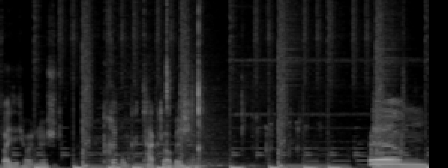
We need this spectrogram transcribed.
weiß ich heute nicht. Brückentag, glaube ich. Ähm,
